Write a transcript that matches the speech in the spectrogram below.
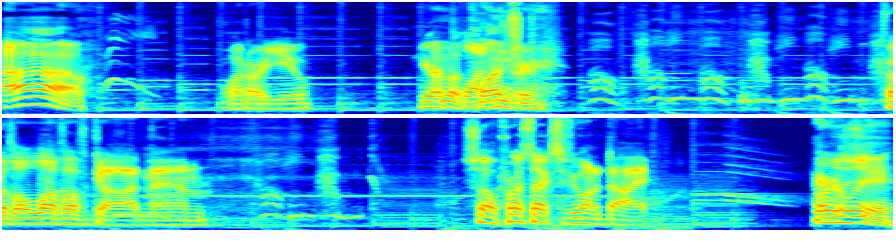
Oh. What are you? You're I'm a plunger. For the love of God, man. So press X if you want to die. Apparently.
